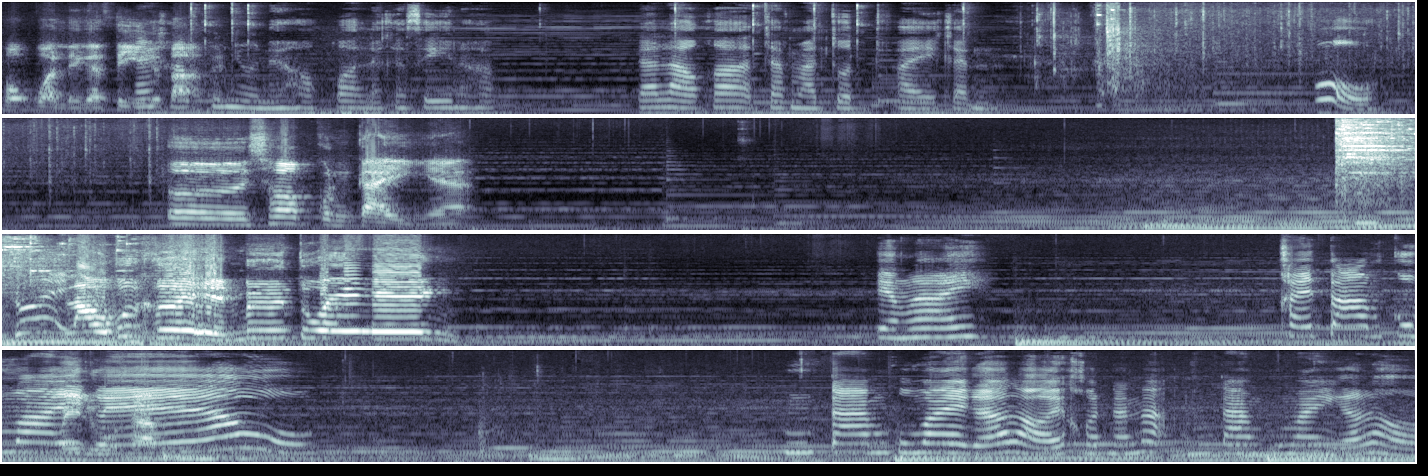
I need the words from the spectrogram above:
ฮอกวอตส์เลกาซี่ใช่หรือคเปรับล่าคุณอยู่ในฮอกวอตส์เลกาซี่นะครับ แล้วเราก็จะมาจุดไฟกัน โอ้เออ ชอบกลไกอย่างเงี้ยด้วยเราเพิ่งเคยเห็นมือตัวเอง เสียงอะไร ใครตามกูมาอีกไม่รู้ครับแล้วมึงตามกูมาอีกแล้วเหรอไอคนนั้นอะมึงตามกูมาอีกแล้วเหรอ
